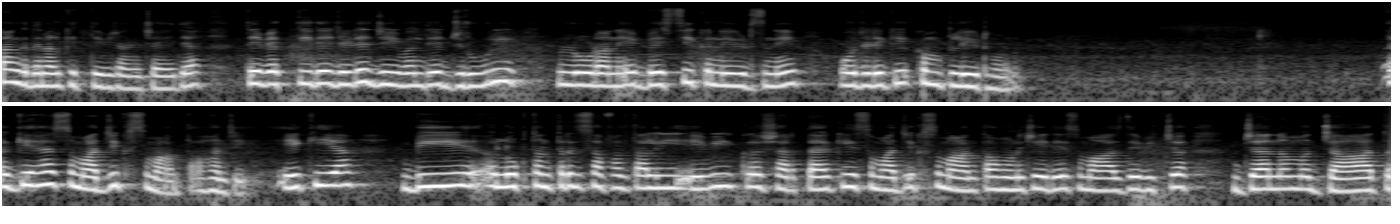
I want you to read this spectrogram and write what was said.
ਢੰਗ ਦੇ ਨਾਲ ਕੀਤੀ ਵੀ ਜਾਣੀ ਚਾਹੀਦੀ ਆ। ਤੇ ਵਿਅਕਤੀ ਦੇ ਜਿਹੜੇ ਜੀਵਨ ਦੇ ਜ਼ਰੂਰੀ ਲੋੜਾਂ ਨੇ, ਬੇਸਿਕ ਨੀਡਸ ਨੇ, ਉਹ ਜਿਹੜੇ ਕਿ ਕੰਪਲੀਟ ਹੋਣ। ਅੱਗੇ ਹੈ ਸਮਾਜਿਕ ਸਮਾਨਤਾ, ਹਾਂਜੀ। ਇਹ ਕੀ ਆ? ਵੀ ਲੋਕਤੰਤਰ ਦੀ ਸਫਲਤਾ ਲਈ ਇਹ ਵੀ ਇੱਕ ਸ਼ਰਤ ਹੈ ਕਿ ਸਮਾਜਿਕ ਸਮਾਨਤਾ ਹੋਣੀ ਚਾਹੀਦੀ ਹੈ। ਸਮਾਜ ਦੇ ਵਿੱਚ ਜਨਮ, ਜਾਤ,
